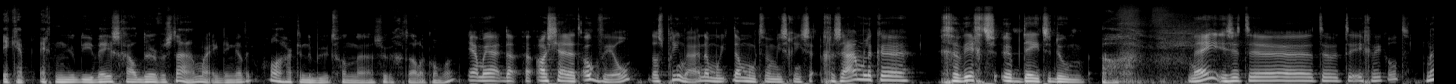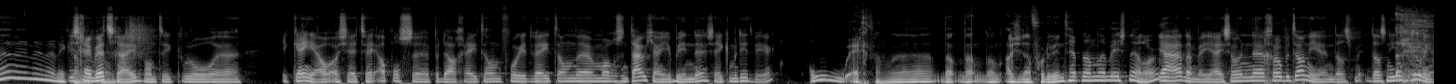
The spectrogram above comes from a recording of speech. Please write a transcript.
ik heb echt niet op die weegschaal durven staan. Maar ik denk dat ik ook wel hard in de buurt van zulke getallen kom. Hoor. Ja, maar ja, als jij dat ook wil, dat is prima. Dan, moet, dan moeten we misschien gezamenlijke gewichtsupdates doen. Oh. Nee, is het te, te ingewikkeld? Nee, nee, nee. nee Het is geen wedstrijd, want ik bedoel, eh, ik ken jou. Als jij twee appels eh, per dag eet, dan voor je het weet, dan eh, mogen ze een touwtje aan je binden. Zeker met dit weer. Oeh, echt. Dan, eh, dan, dan, dan, als je dan voor de wind hebt, dan ben je snel hoor. Ja, dan ben jij zo in Groot-Brittannië. En dat is, dat is niet de bedoeling.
